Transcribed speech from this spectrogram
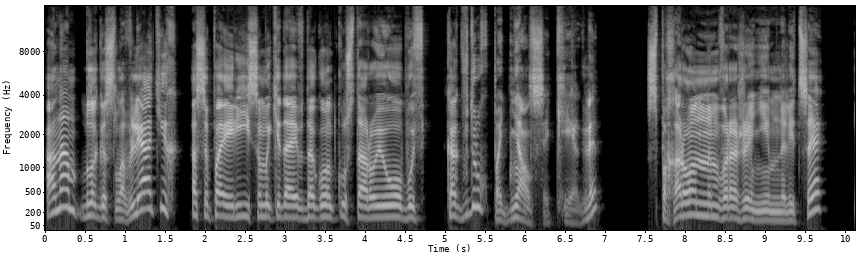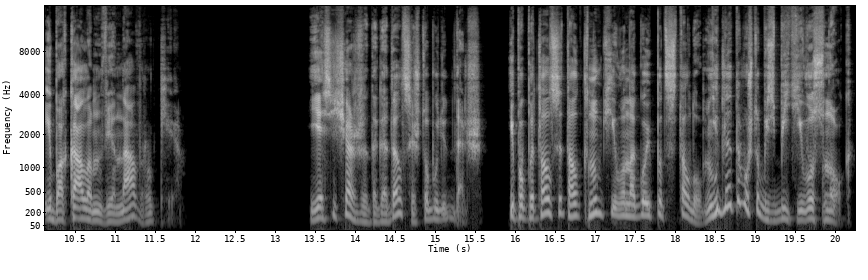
а нам благословлять их, осыпая рисом и кидая вдогонку старую обувь, как вдруг поднялся Кегля с похоронным выражением на лице и бокалом вина в руке. Я сейчас же догадался, что будет дальше, и попытался толкнуть его ногой под столом, не для того, чтобы сбить его с ног,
